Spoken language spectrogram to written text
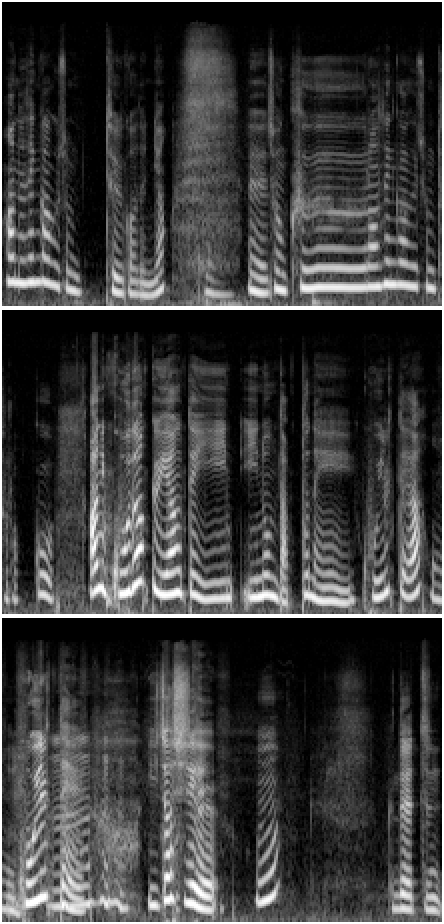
하는 생각이 좀 들거든요. 네, 전 그런 생각이 좀 들었고 아니 고등학교 2학년 때 이 이놈 나쁘네. 고1 때야? 어, 고1 때. 이 자식. 응? 근데 하여튼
